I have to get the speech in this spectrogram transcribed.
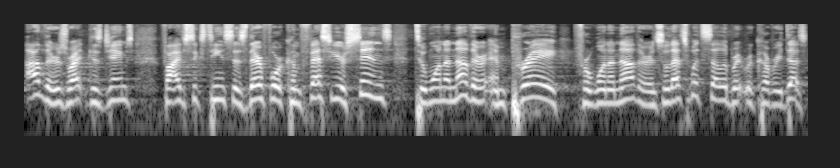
others, right? Because James 5:16 says, "Therefore confess your sins to one another and pray for one another." And so that's what Celebrate Recovery does.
